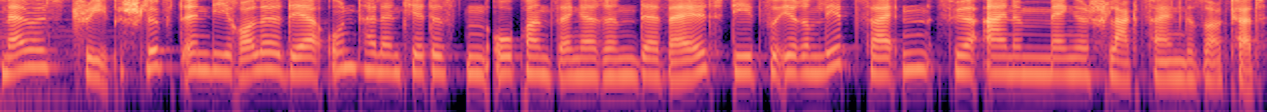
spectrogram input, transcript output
Meryl Streep schlüpft in die Rolle der untalentiertesten Opernsängerin der Welt, die zu ihren Lebzeiten für eine Menge Schlagzeilen gesorgt hat.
